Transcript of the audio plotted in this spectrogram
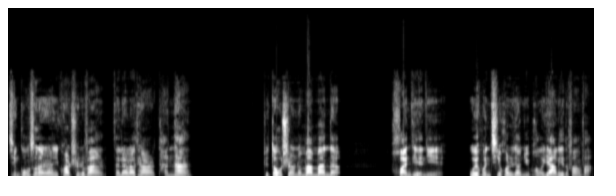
请公司的人一块儿吃吃饭，再聊聊天谈谈。这都是呢，慢慢的缓解你未婚妻或者叫女朋友压力的方法。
